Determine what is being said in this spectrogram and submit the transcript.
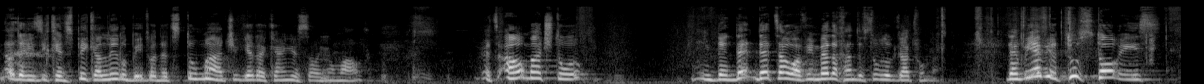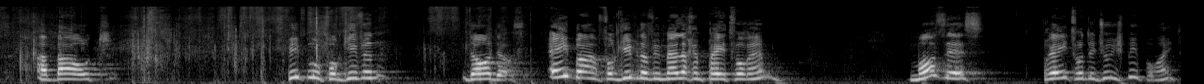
You know, there is, you can speak a little bit. When it's too much, you get a kangaroo sauce in your mouth. It's how much to. Then that, that's how Avimelech understood what God from that. Then we have here two stories about people forgiven the others. Abraham forgave Avimelech and prayed for him. Moses prayed for the Jewish people, right?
